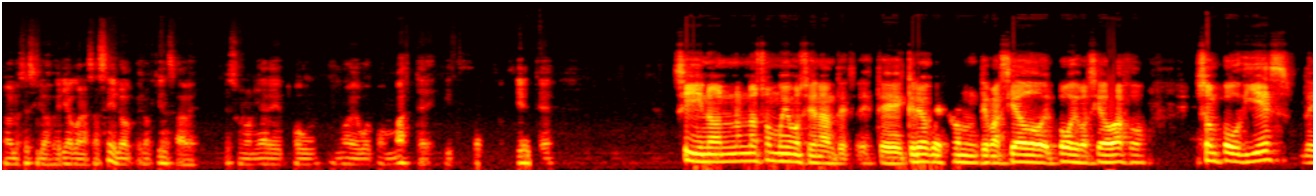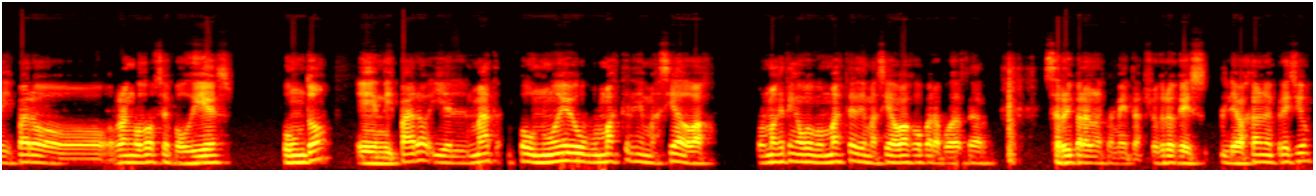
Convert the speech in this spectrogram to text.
No lo sé si los vería con Asacelo, pero quién sabe. Es una unidad de POU 9 Weapon Master, 7. Sí, no, no, son muy emocionantes. Este, creo que son demasiado, el POU demasiado bajo. Son POU 10 de disparo rango 12, POU 10, punto, en disparo. Y el MAT POU 9 Weapon Master es demasiado bajo. Por más que tenga Weapon Master, es demasiado bajo para poder ser servir para esta meta. Yo creo que es, le bajaron el precio.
